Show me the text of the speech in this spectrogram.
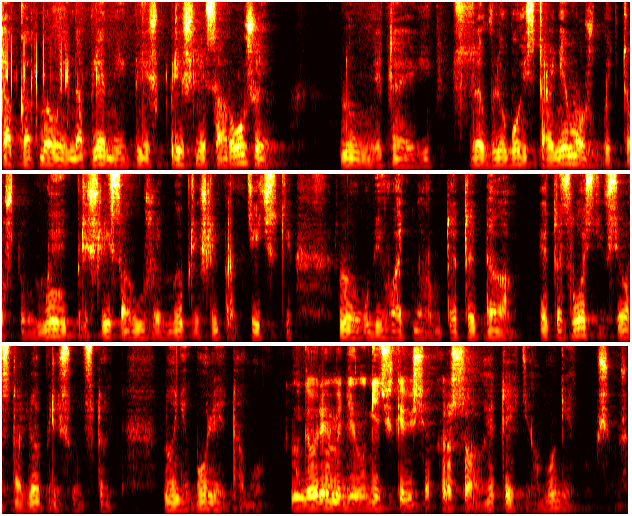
так как мы военнопленные приш- пришли с оружием, ну, это в любой стране может быть то, что мы пришли с оружием, мы пришли практически ну, убивать народ. Это да, это злость и все остальное присутствует, но не более того. Мы говорим о идеологических вещах. Хорошо. Но это идеология, в общем же.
